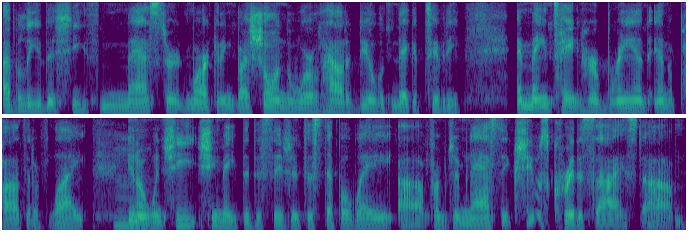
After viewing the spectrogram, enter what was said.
I believe that she's mastered marketing by showing the world how to deal with negativity and maintain her brand in a positive light. Mm. You know, mm. when she she made the decision to step away uh, from gymnastics, she was criticized. Um,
